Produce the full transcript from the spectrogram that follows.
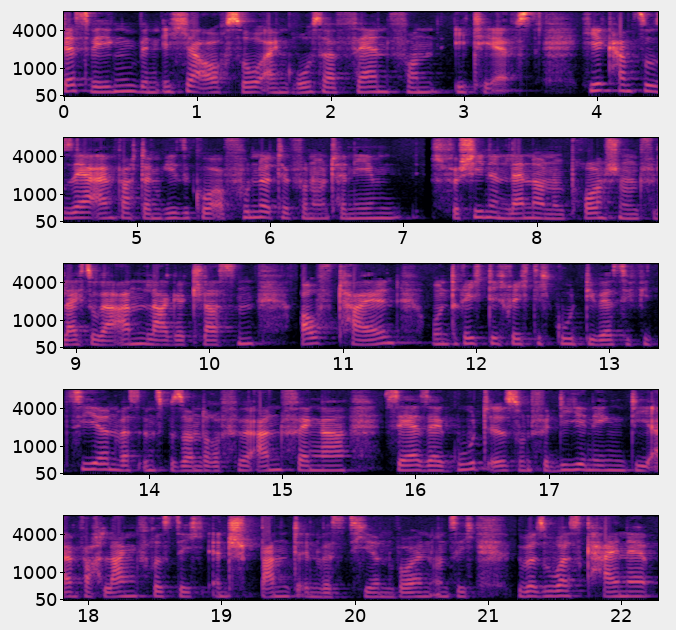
Deswegen bin ich ja auch so ein großer Fan von ETFs. Hier kannst du sehr einfach dein Risiko auf hunderte von Unternehmen, verschiedenen Ländern und Branchen und vielleicht sogar Anlageklassen aufteilen und richtig, richtig gut diversifizieren, was insbesondere für Anfänger sehr, sehr gut ist und für diejenigen, die einfach langfristig entspannt investieren wollen und sich über sowas keine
